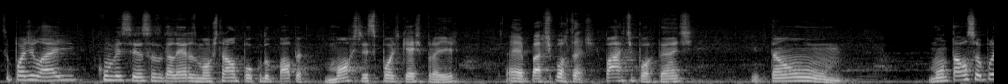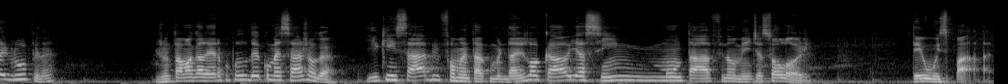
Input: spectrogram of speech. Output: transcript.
Você pode ir lá e convencer essas galeras, mostrar um pouco do Pauper, mostre esse podcast para ele. É, parte importante. Parte importante. Então, montar o seu playgroup, né? Juntar uma galera para poder começar a jogar. E quem sabe fomentar a comunidade local e assim montar finalmente a sua loja. Ter, um spa,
